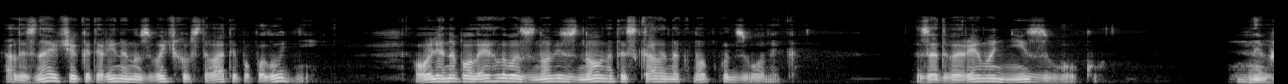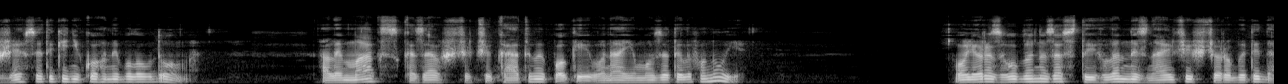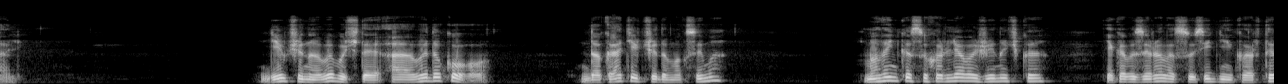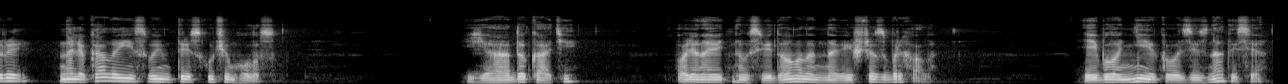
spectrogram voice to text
але знаючи Катеринину звичку вставати пополудні, Оля наполегливо знов і знов натискала на кнопку дзвоника. За дверима ні звуку. Невже все-таки нікого не було вдома? Але Макс сказав, що чекатиме, поки вона йому зателефонує. Оля розгублено застигла, не знаючи, що робити далі. Дівчино, вибачте, а ви до кого? До Каті чи до Максима? Маленька сухарлява жіночка, яка визирала з сусідньої квартири налякала її своїм тріскучим голосом. Я до Каті. Оля навіть не усвідомила, навіщо збрехала. Їй було ніяково зізнатися.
